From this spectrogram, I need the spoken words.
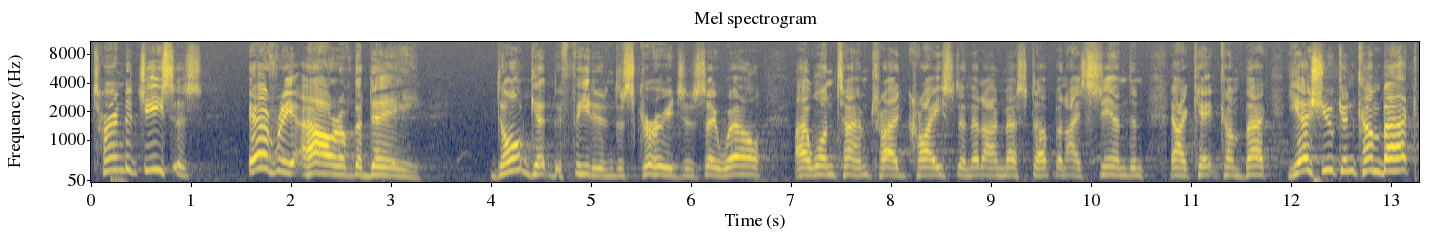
turn to Jesus every hour of the day. Don't get defeated and discouraged and say, Well, I one time tried Christ and then I messed up and I sinned and I can't come back. Yes, you can come back.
